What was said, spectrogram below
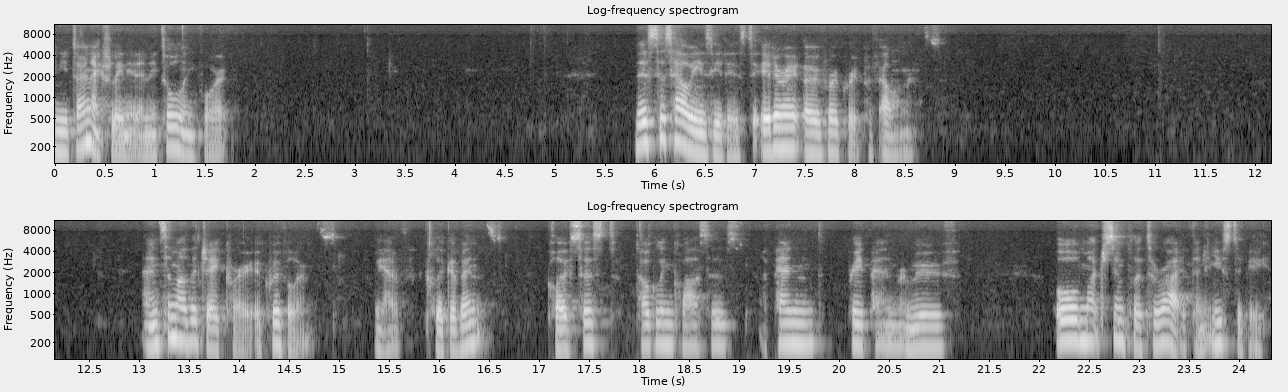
and you don't actually need any tooling for it. This is how easy it is to iterate over a group of elements. and some other jQuery equivalents. We have click events, closest, toggling classes, append, prepend, remove, all much simpler to write than it used to be.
